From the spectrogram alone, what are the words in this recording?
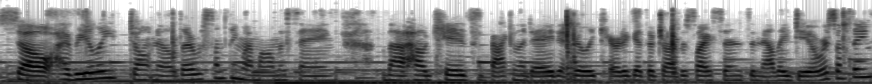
so I really don't know. There was something my mom was saying about how kids back in the day didn't really care to get their driver's license and now they do or something.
